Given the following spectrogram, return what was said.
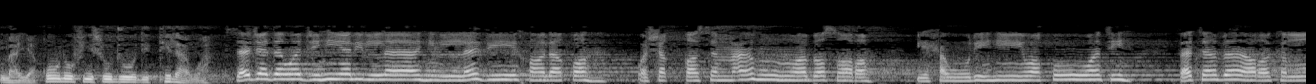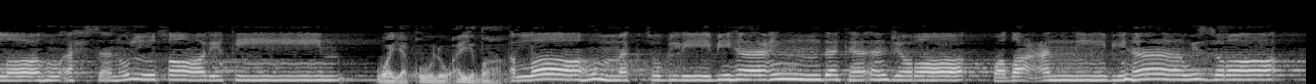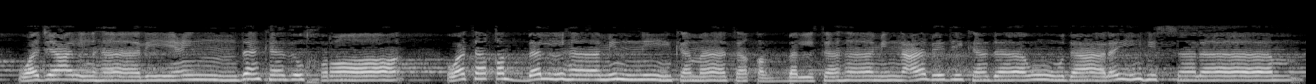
ما يقول في سجود التلاوة. سجد وجهي لله الذي خلقه وشق سمعه وبصره بحوله وقوته فتبارك الله أحسن الخالقين. ويقول أيضا اللهم اكتب لي بها عندك أجرا وضع عني بها وزرا. واجعلها لي عندك ذخرا وتقبلها مني كما تقبلتها من عبدك داود عليه السلام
